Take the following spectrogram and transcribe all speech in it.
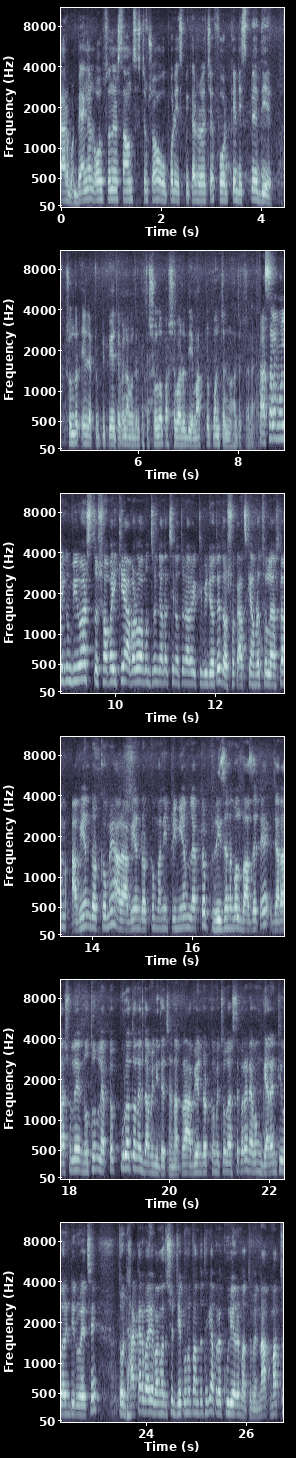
carbon bang and ওলসনের সাউন্ড সিস্টেম সহ উপরে স্পিকার রয়েছে। ফোর কে ডিসপ্লে দিয়ে। সুন্দর এই ল্যাপটপটি পেয়ে যাবেন আমাদের কাছে ষোলো পাঁচশো বারো দিয়ে মাত্র পঞ্চান্ন হাজার টাকা। আসসালামু আলাইকুম ভিউয়ার্স তো সবাইকে আবারও আমন্ত্রণ জানাচ্ছি নতুন আরও একটি ভিডিওতে। দর্শক, আজকে আমরা চলে আসলাম আভিয়ান ডট কমে আর আভিয়ান ডট কম মানে প্রিমিয়াম ল্যাপটপ রিজনেবল বাজেটে যারা আসলে নতুন ল্যাপটপ পুরাতনের দামে নিতে চান, আপনারা আভিয়ান ডট কমে চলে আসতে পারেন এবং গ্যারান্টি ওয়ারেন্টি রয়েছে। তো ঢাকার বাইরে বাংলাদেশের যে কোনো প্রান্ত থেকে আপনারা কুরিয়ারের মাধ্যমে মাত্র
